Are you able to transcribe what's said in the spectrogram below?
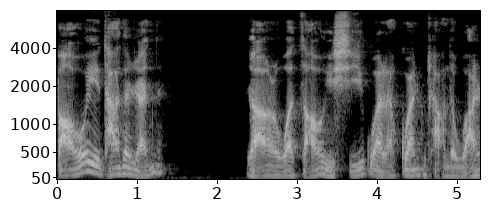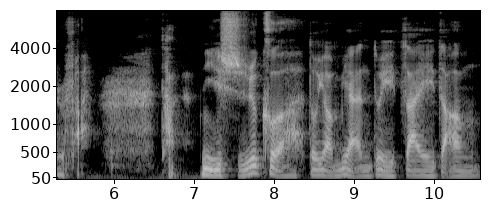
保卫它的人呢？然而，我早已习惯了官场的玩法，你时刻都要面对栽赃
